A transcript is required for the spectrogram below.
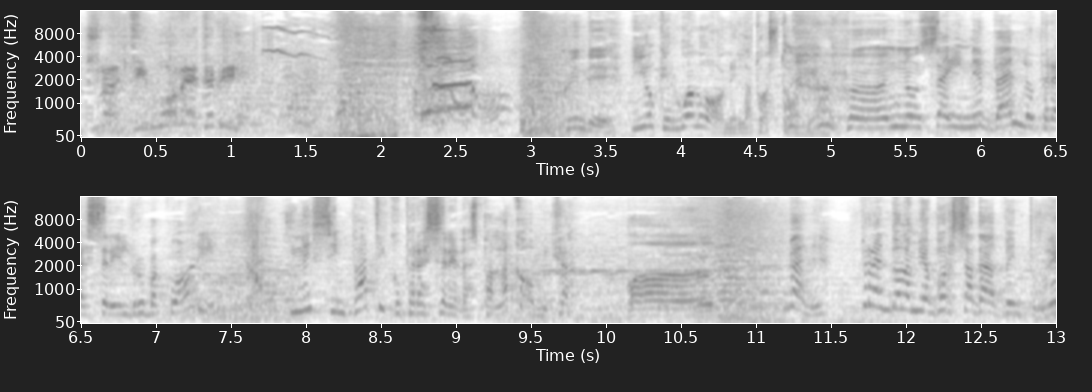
Svelti, muovetevi! Quindi, io che ruolo ho nella tua storia? Non sei né bello per essere il rubacuori, né simpatico per essere la spalla comica. Ma... Bene, mia borsa da avventure.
